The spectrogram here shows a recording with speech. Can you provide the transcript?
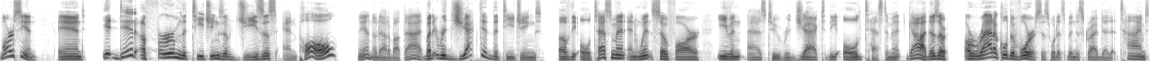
Marcion, and it did affirm the teachings of Jesus and Paul. Yeah, no doubt about that. But it rejected the teachings of the Old Testament and went so far even as to reject the Old Testament God. There's a, a radical divorce, is what it's been described as at times,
